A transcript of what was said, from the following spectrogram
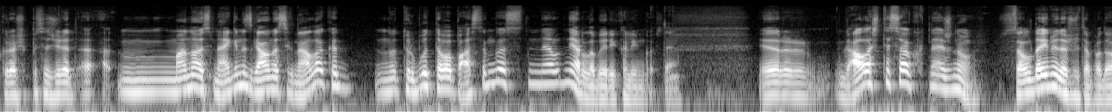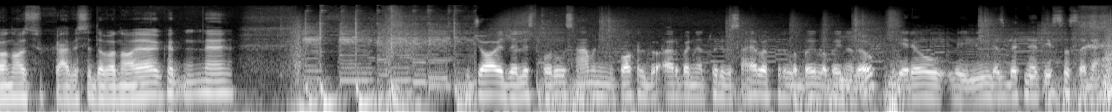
kurio aš pasižiūrėt, mano smegenis gauna signalą, kad, nu, turbūt tavo pastangos nėra labai reikalingos. Taip. Ir gal aš tiesiog, nežinau, saldainių dėžutę padovanosiu, ką visi dovanoja, kad ne... Didžioji dalis porų sąmoningų pokalbių arba neturi visai, arba turi labai labai nedaug. Geriau laimingas, bet neteisus, ar ne?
